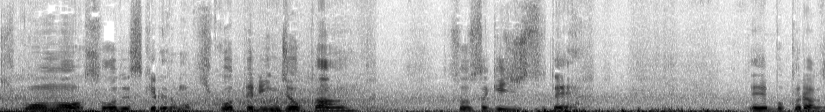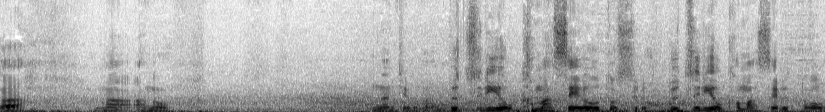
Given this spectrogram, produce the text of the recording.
気候もそうですけれども気候って臨場感操作技術でで僕らがまああの何て言うのかな物理をかませようとする。物理をかませると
